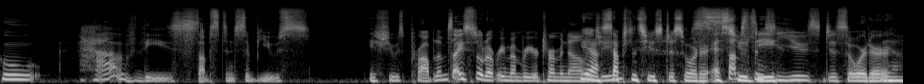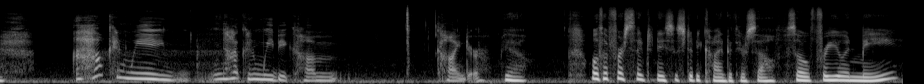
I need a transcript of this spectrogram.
who have these substance abuse issues, problems? I still don't remember your terminology. Yeah. Substance use disorder, SUD. Substance use disorder. Yeah. How can we how can we become kinder? Yeah. Well, the first thing, Denise, is to be kind with yourself. So for you and me,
